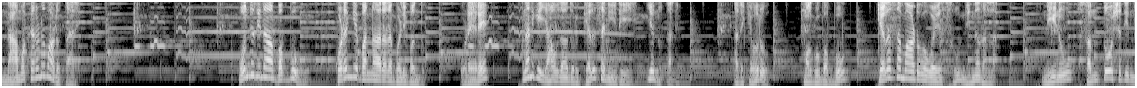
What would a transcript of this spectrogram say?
ನಾಮಕರಣ ಮಾಡುತ್ತಾರೆ. ಒಂದು ದಿನ ಬಬ್ಬು ಕೊಡಂಗೆ ಬನ್ನಾರರ ಬಳಿ ಬಂದು, ಒಡೆಯರೆ ನನಗೆ ಯಾವುದಾದರೂ ಕೆಲಸ ನೀಡಿ ಎನ್ನುತ್ತಾನೆ. ಅದಕ್ಕೆ ಅವರು ಮಗು ಬಬ್ಬು ಕೆಲಸ ಮಾಡುವ ವಯಸ್ಸು ನಿನ್ನದಲ್ಲ. ನೀನು ಸಂತೋಷದಿಂದ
